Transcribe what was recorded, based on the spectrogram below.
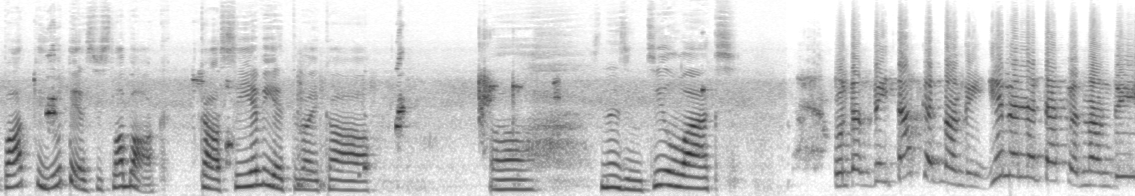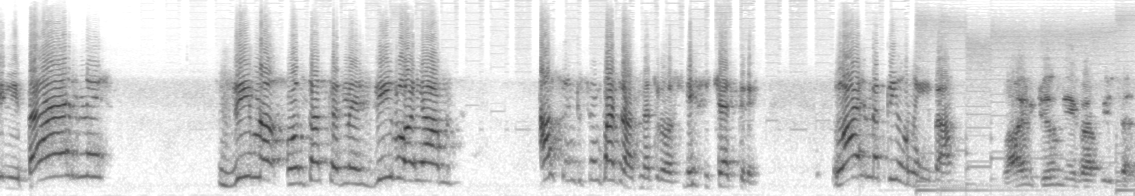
pati jūties vislabāk, kā sieviete vai kā uh, nezinu, cilvēks. Un tas bija tas, kad man bija ģimene, tad, kad man bija bērni, zima, un tad, kad mēs dzīvojām 18 kvadrātmetros, visi četri. Laime pilnībā. Laime pilnībā bija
